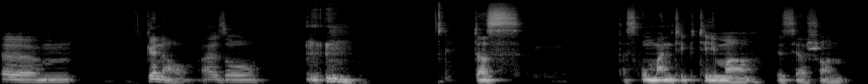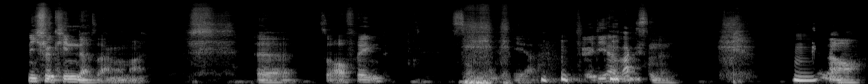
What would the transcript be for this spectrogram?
Ähm, genau, also das das Romantikthema ist ja schon nicht für Kinder, sagen wir mal, äh, so aufregend, sondern eher für die Erwachsenen. Hm. Genau.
